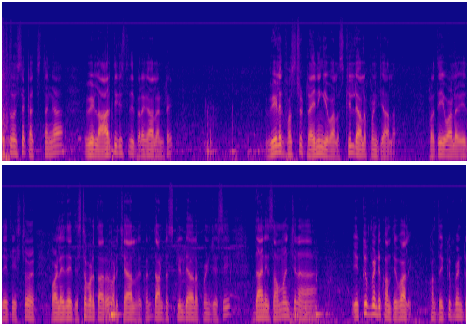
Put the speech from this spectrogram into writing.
ప్రభుత్వం వస్తే ఖచ్చితంగా వీళ్ళ ఆర్థిక స్థితి పెరగాలంటే వీళ్ళకి ఫస్ట్ ట్రైనింగ్ ఇవ్వాలి స్కిల్ డెవలప్మెంట్ చేయాలి. ప్రతి వాళ్ళు ఏదైతే ఇష్టం వాళ్ళు ఏదైతే ఇష్టపడతారో వాళ్ళు చేయాలనుకొని దాంట్లో స్కిల్ డెవలప్మెంట్ చేసి దానికి సంబంధించిన ఎక్విప్మెంట్ కొంత ఇవ్వాలి. కొంత ఎక్విప్మెంట్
